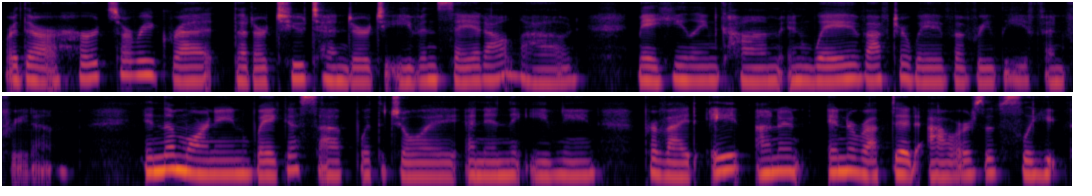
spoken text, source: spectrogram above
Where there are hurts or regret that are too tender to even say it out loud, may healing come in wave after wave of relief and freedom. In the morning, wake us up with joy, and in the evening, provide eight uninterrupted hours of sleep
